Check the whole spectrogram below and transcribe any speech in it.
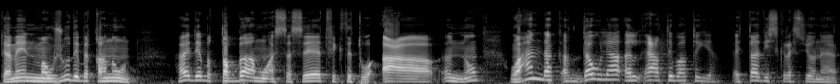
كمان موجودة بقانون. هيدي بتطبقها مؤسسات فيك تتوقعها إنه وعندك الدولة الاعتباطية التا ديسكريسيونير.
